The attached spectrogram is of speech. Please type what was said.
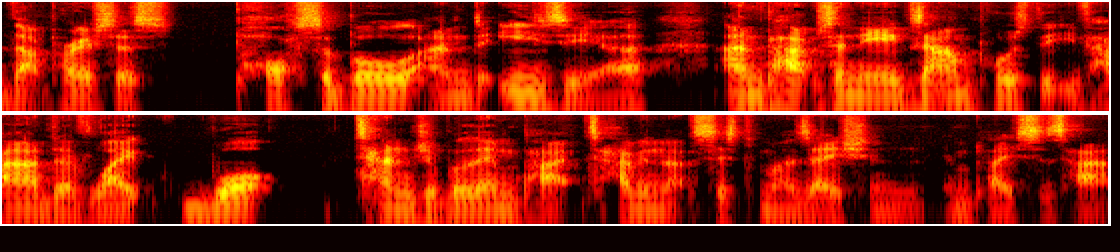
that process possible and easier? And perhaps any examples that you've had of like what tangible impact having that systemization in place has had?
